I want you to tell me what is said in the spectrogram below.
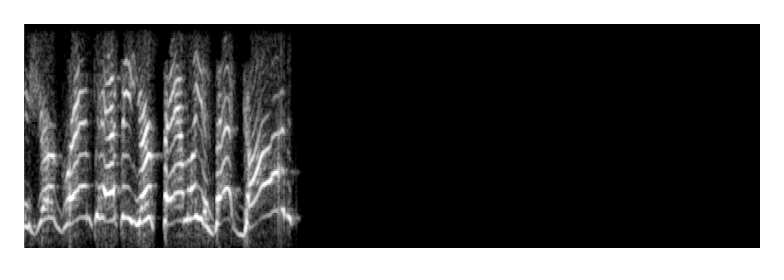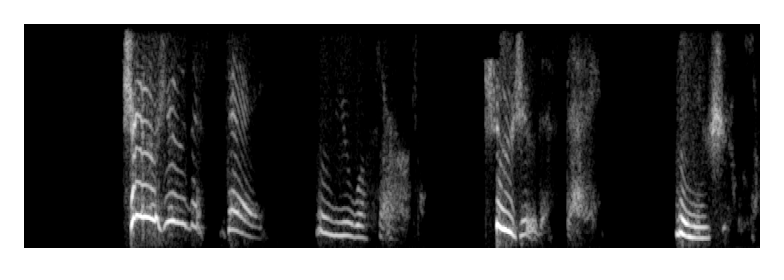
Is your grandpappy your family? Is that God? Choose you this day whom you will serve. Choose you this day whom you shall serve.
